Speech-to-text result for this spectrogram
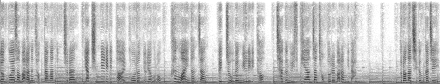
연구에서 말하는 적당한 음주란 약 10ml 알코올 함 유량으로 큰 와인 한 잔, 맥주 500ml, 작은 위스키 한 잔 정도를 말합니다. 그러나 지금까지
